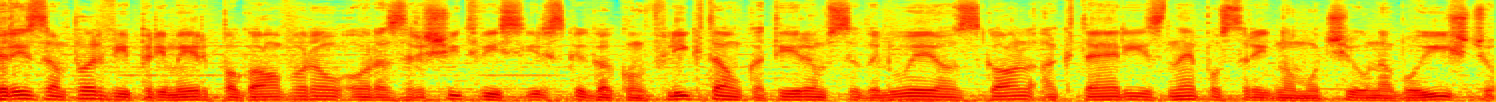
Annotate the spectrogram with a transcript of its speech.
Gre za prvi primer pogovorov o razrešitvi sirskega konflikta, v katerem sodelujejo zgolj akteri z neposredno močjo na bojišču.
